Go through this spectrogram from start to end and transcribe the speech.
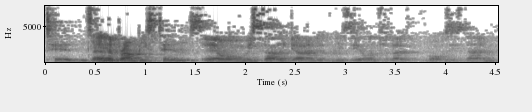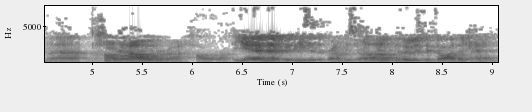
tens and the Brumbies tens. Yeah, well, when we started going to New Zealand for those, what was his name? Uh, Hawera. Hawera. yeah, no, but he's at the Brumbies, right? Oh. Who was the guy they had?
